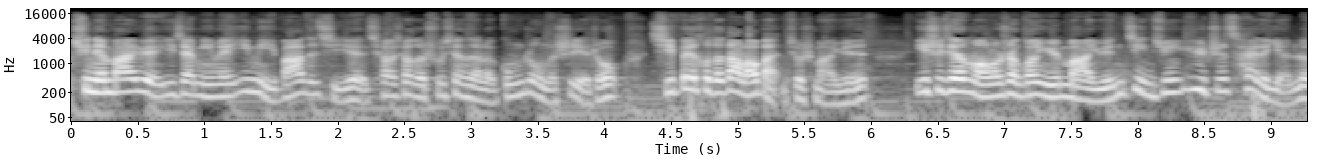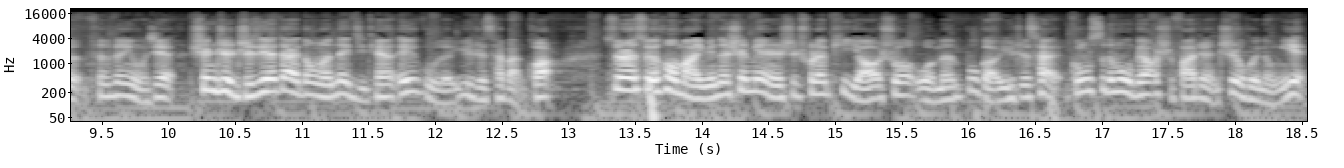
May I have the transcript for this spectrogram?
去年八月，一家名为一米八的企业悄悄地出现在了公众的视野中，其背后的大老板就是马云。一时间，网络上关于马云进军预制菜的言论纷纷涌现，甚至直接带动了那几天 A 股的预制菜板块。虽然随后马云的身边人士出来辟谣，说我们不搞预制菜，公司的目标是发展智慧农业。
